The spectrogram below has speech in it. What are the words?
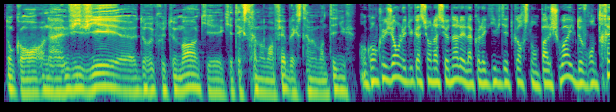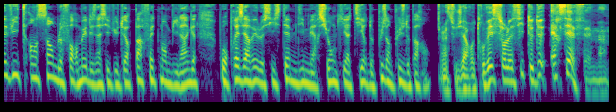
Donc on, on, a un vivier de recrutement qui est, qui est extrêmement faible, extrêmement ténu. En conclusion, l'éducation nationale et la collectivité de Corse n'ont pas le choix. Ils devront très vite ensemble former des instituteurs parfaitement bilingues pour préserver le système d'immersion qui attire de plus en plus de parents. Un sujet à retrouver sur le site de RCFM.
